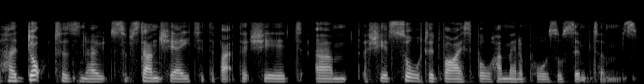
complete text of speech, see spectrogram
her doctor's note substantiated the fact that she had um, she had sought advice for her menopausal symptoms.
